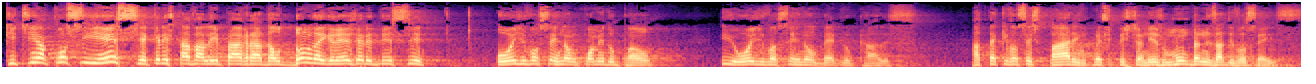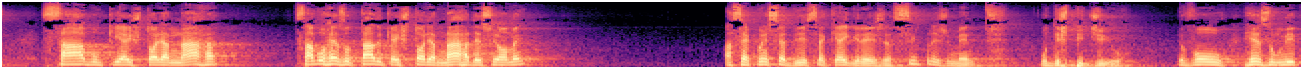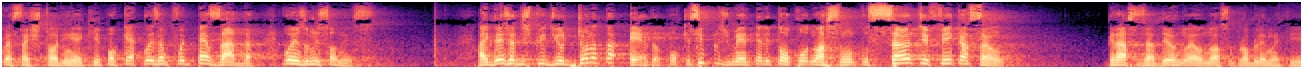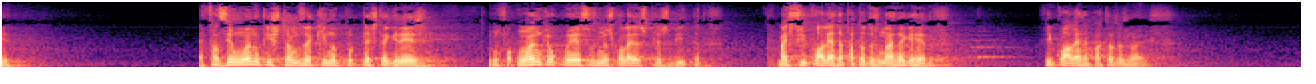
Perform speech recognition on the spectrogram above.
que tinha consciência que ele estava ali para agradar o dono da igreja, ele disse: Hoje vocês não comem do pão, e hoje vocês não bebem do cálice, até que vocês parem com esse cristianismo mundanizado de vocês. Sabe o que a história narra? Sabe o resultado que a história narra desse homem? A sequência disso é que a igreja simplesmente o despediu. Eu vou resumir com essa historinha aqui, porque a coisa foi pesada. Vou resumir só nisso. A igreja despediu Jonathan Edwards porque simplesmente ele tocou no assunto santificação. Graças a Deus não é o nosso problema aqui. É fazer um ano que estamos aqui no desta igreja. Um, um ano que eu conheço os meus colegas presbíteros. Mas fico alerta para todos nós, né, guerreiros? Fico alerta para todos nós.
